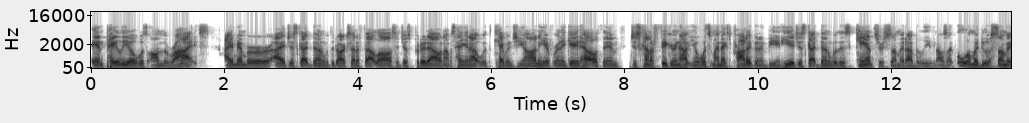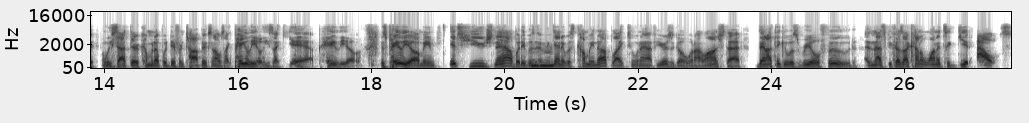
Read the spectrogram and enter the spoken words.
and paleo was on the rise. I remember I just got done with the Dark Side of Fat Loss. I just put it out, and I was hanging out with Kevin Gianni of Renegade Health, and just kind of figuring out, you know, what's my next product going to be. And he had just got done with his cancer summit, I believe, and I was like, oh, I'm going to do a summit. And we sat there coming up with different topics, and I was like, paleo. He's like, yeah, paleo. Because paleo, I mean, it's huge now, but it was mm-hmm. again, it was coming up like two and a half years ago when I launched that. Then I think it was real food. And that's because I kind of wanted to get out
